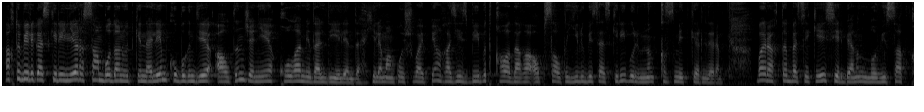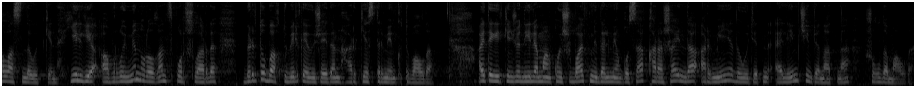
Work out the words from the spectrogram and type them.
Ақтөбелік әскерилер самбодан өткен әлем кубогінде алтын және қола медальді иеленді. Еламан Қойшыбаев пен Ғазиз Бейбіт қаладағы 66-55 әскери бөлімінің қызметкерлері. Байрақты бәсеке Сербияның Нови Сад қаласында өткен. Елге абыроймен оралған спортшыларды бір топ Ақтөбелік әуежайдан оркестрмен күтіп алды. Айта кеткен жөн Еламан Қойшыбаев медальмен қоса қараша айында Арменияда өтетін әлем чемпионатына жолдама алды.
